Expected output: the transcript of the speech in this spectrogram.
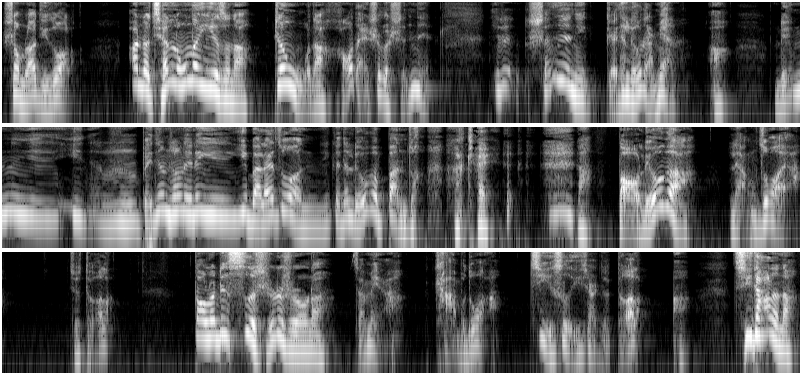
剩不了几座了。按照乾隆的意思呢，真武呢好歹是个神仙，你这神仙你给他留点面子啊，留一一北京城里这一一百来座，你给他留个半座，OK 啊。保留个两座呀，就得了。到了这四十的时候呢，咱们也啊差不多啊祭祀一下就得了啊。其他的呢，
